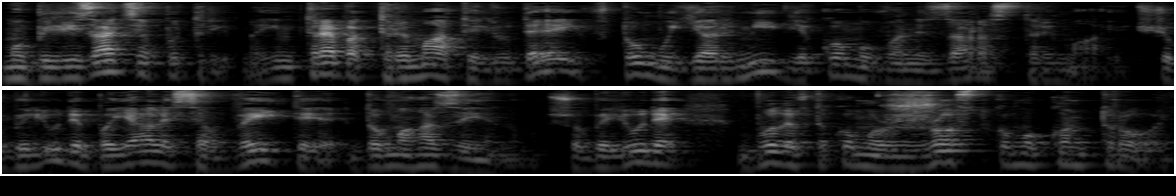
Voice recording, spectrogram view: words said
мобілізація потрібна. Їм треба тримати людей в тому ярмі, в якому вони зараз тримають, щоб люди боялися вийти до магазину, щоб люди були в такому жорсткому контролі.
